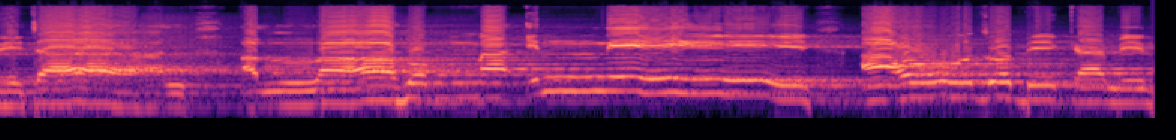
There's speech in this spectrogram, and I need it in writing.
রিজাল আল্লাহুম্মা ইন্নি আউযু বিকা মিন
